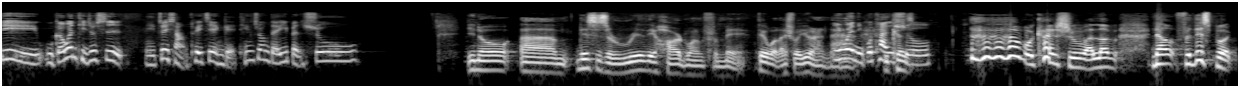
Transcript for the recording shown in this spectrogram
第五个问题就是，你最想推荐给听众的一本书？ you know, um, this is a really hard one for me. 对我来说有点难，因为你不看 because- 书。我看书, I love. Now, for this book,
